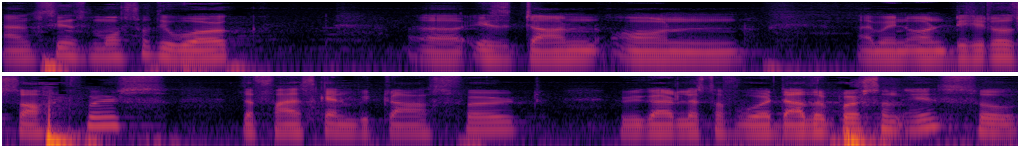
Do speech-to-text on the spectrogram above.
and since most of the work uh, is done on, I mean, on digital softwares, the files can be transferred regardless of where the other person is. So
